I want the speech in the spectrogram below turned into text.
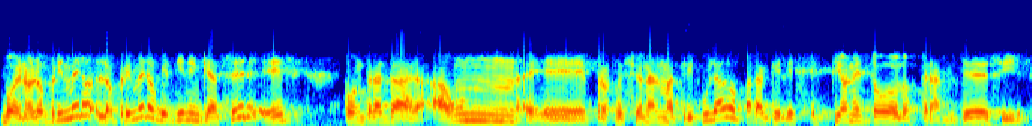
Bueno, lo primero, lo primero que tienen que hacer es contratar a un profesional matriculado para que les gestione todos los trámites. Es decir,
